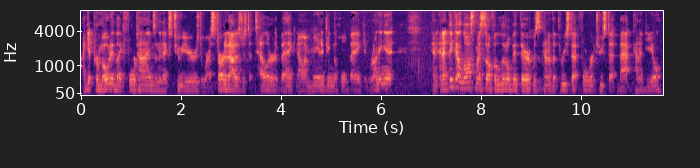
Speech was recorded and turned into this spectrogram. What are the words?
I get promoted like four times in the next two years to where I started out as just a teller at a bank. Now I'm managing the whole bank and running it. And, and I think I lost myself a little bit there. It was kind of a three step forward, two step back kind of deal.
